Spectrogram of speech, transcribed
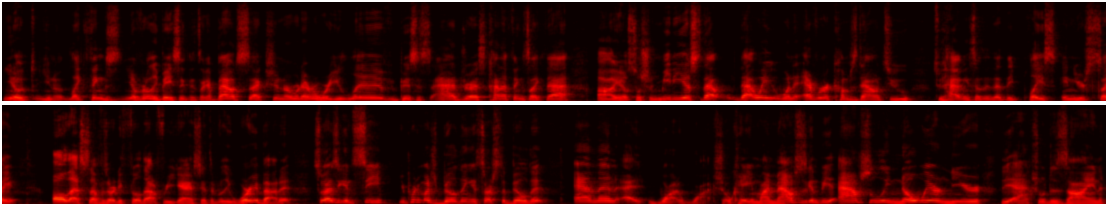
you know, you know, like things, you know, really basic things like about section or whatever, where you live, business address, kind of things like that. Uh, you know, social media. So that that way, whenever it comes down to to having something that they place in your site, all that stuff is already filled out for you guys, so you have to really worry about it. So as you can see, you're pretty much building, it starts to build it, and then uh, watch, okay, my mouse is going to be absolutely nowhere near the actual design,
